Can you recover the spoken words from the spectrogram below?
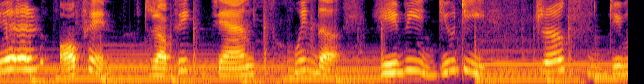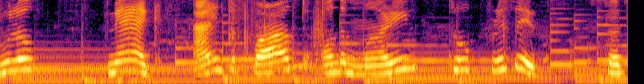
There are often traffic jams when the heavy duty trucks develop snag and parked on the marine through presses. Such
